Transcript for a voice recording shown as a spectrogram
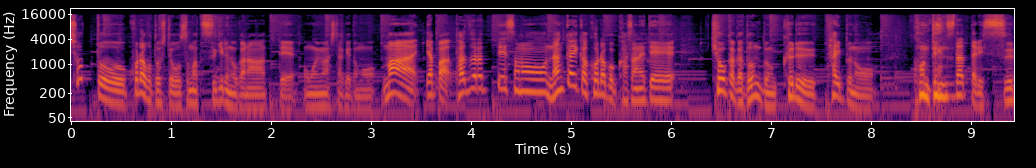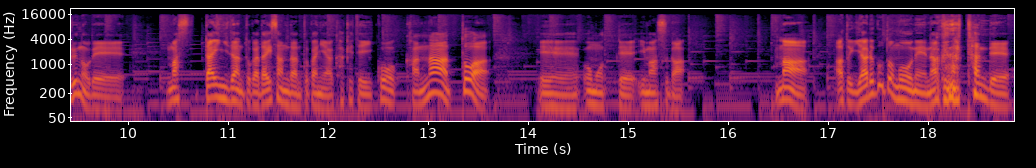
ちょっとコラボとしてお粗末すぎるのかなって思いましたけども。まあやっぱパズドラってその何回かコラボ重ねて強化がどんどん来るタイプのコンテンツだったりするので、まあ、第2弾とか第3弾とかにはかけていこうかなとは、えー、思っていますが。まああとやることもうねなくなったんで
